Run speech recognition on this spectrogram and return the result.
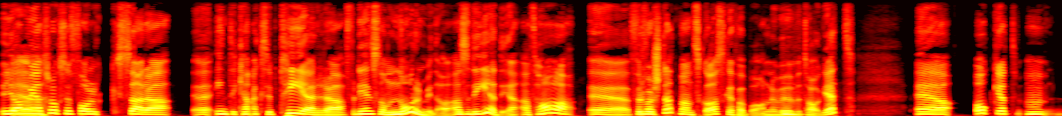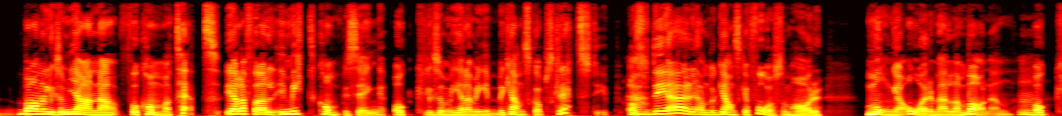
Ja, men Eh, jag tror också folk så här, eh, inte kan acceptera, för det är en sån norm idag, alltså det är det, att ha, eh, för det första att man ska skaffa barn överhuvudtaget, eh, och att mm, barnen liksom gärna får komma tätt. I alla fall i mitt kompisgäng och liksom i hela min bekantskapskrets. Typ. Alltså det är ändå ganska få som har många år mellan barnen. Mm. Och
